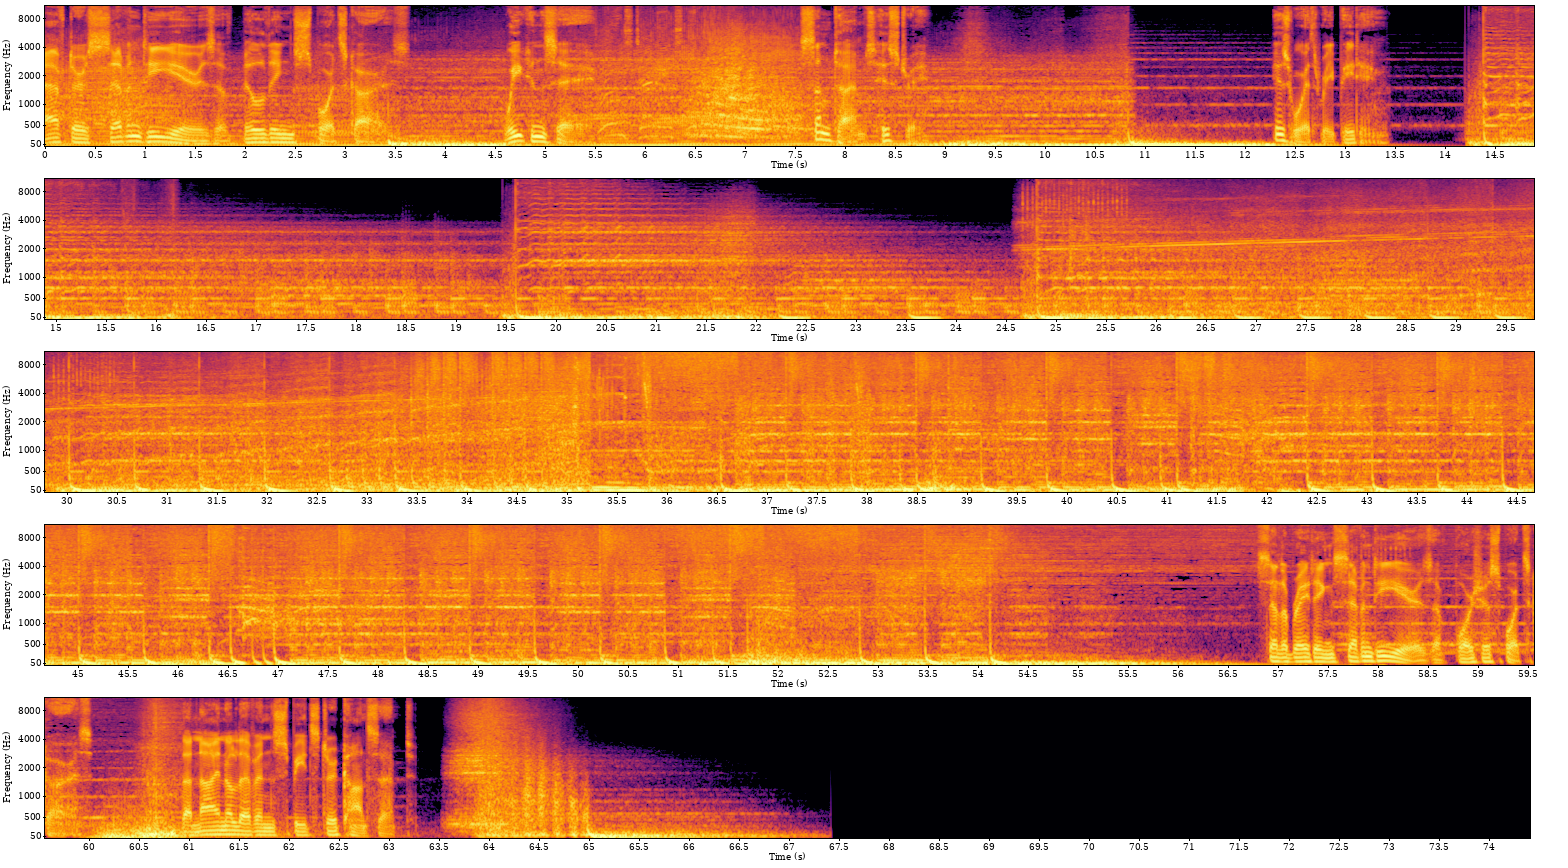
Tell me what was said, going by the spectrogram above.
After 70 years of building sports cars, we can say sometimes history is worth repeating. celebrating 70 years of Porsche sports cars. The 911 Speedster concept.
